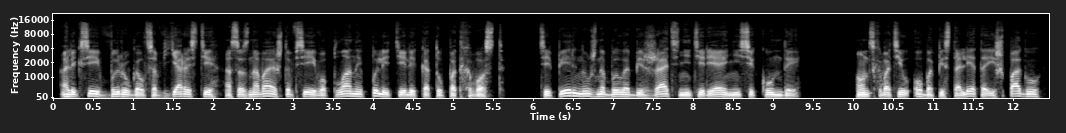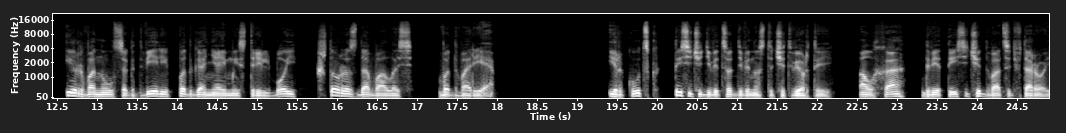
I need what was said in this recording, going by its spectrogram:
Алексей выругался в ярости, осознавая, что все его планы полетели коту под хвост. Теперь нужно было бежать, не теряя ни секунды. Он схватил оба пистолета и шпагу и рванулся к двери, подгоняемый стрельбой, что раздавалось во дворе. Иркутск, 1994. Алха, 2022.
